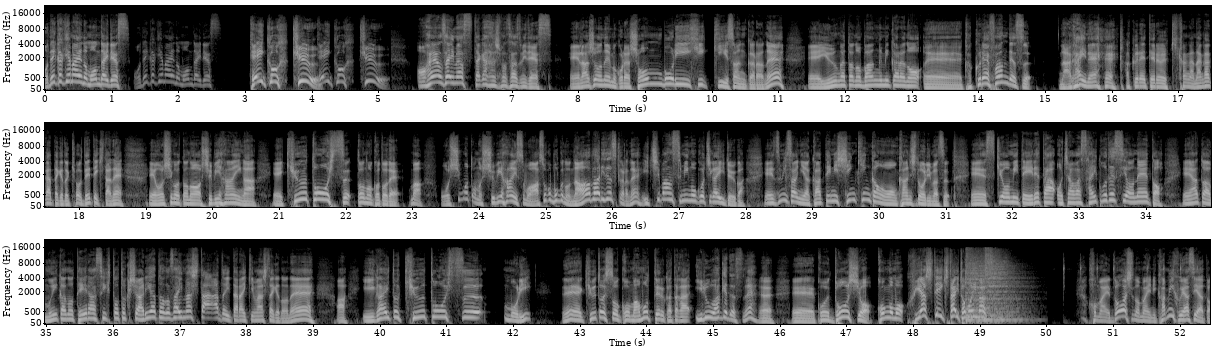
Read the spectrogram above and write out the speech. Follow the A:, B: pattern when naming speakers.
A: お出かけ前の問題です。お出かけ前の問題です。テイクオフ9テイクオフ9おはようございます。高橋正澄です。えーラジオネームこれはションボリーヒッキーさんからね、えー夕方の番組からの、えー隠れファンです長いね。隠れてる期間が長かったけど今日出てきたね、えーお仕事の守備範囲が、えー給湯室とのことで。まあお仕事の守備範囲室もあそこ僕の縄張りですからね。一番住み心地がいいというか、えー、ズミさんには勝手に親近感を感じております、えー隙を見て入れたお茶は最高ですよね。と、えーあとは6日のテイラー・スウィフト特集ありがとうございました。といただきましたけどね。あ意外と給湯室森ねえ、給湯室をこう守っている方がいるわけですね。えええーこれ同志を今後も増やしていきたいと思います。お前同志の前に髪増やせやと。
